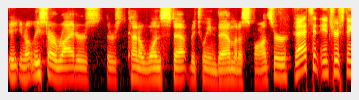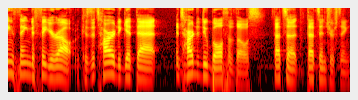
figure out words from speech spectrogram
it, you know at least our writers there's kind of one step between them and a sponsor. That's an interesting thing to figure out because it's hard to get that. It's hard to do both of those. That's a that's interesting.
